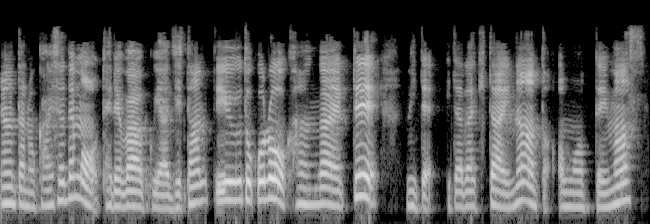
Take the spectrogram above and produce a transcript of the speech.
あなたの会社でもテレワークや時短っていうところを考えてみていただきたいなと思っています。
